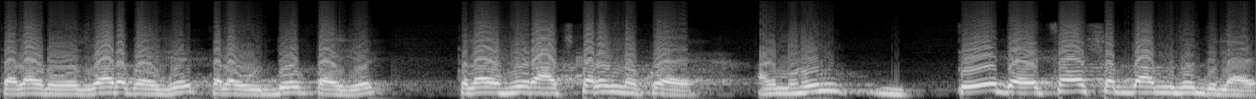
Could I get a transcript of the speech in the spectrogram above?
त्याला रोजगार पाहिजे त्याला उद्योग पाहिजे. त्याला हे राजकारण नको आहे. आणि म्हणून ते द्यायचा शब्द आम्ही जो दिलाय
